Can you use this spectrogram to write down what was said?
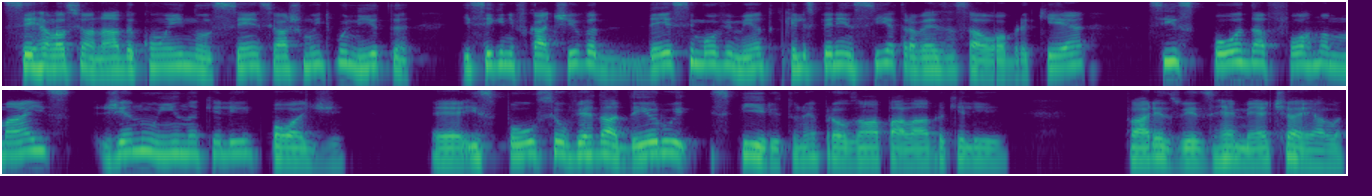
ser relacionada com a inocência, eu acho muito bonita e significativa desse movimento que ele experiencia através dessa obra, que é se expor da forma mais genuína que ele pode, é, expor o seu verdadeiro espírito, né, para usar uma palavra que ele várias vezes remete a ela.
